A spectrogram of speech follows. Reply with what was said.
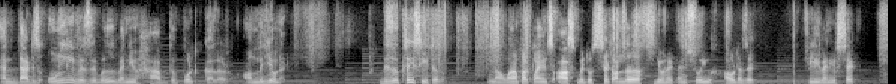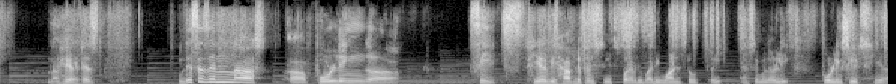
And that is only visible when you have the wood color on the unit. This is a three seater. Now, one of our clients asked me to sit on the unit and show you how does it feel when you sit. Now, here it is. This is in uh, uh, folding uh, seats. Here we have different seats for everybody one, two, three, and similarly folding seats here.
